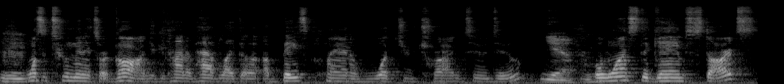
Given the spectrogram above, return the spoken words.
Mm-hmm. Once the two minutes are gone, you can kind of have like a, a base plan of what you're trying to do. Yeah. But once the game starts,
